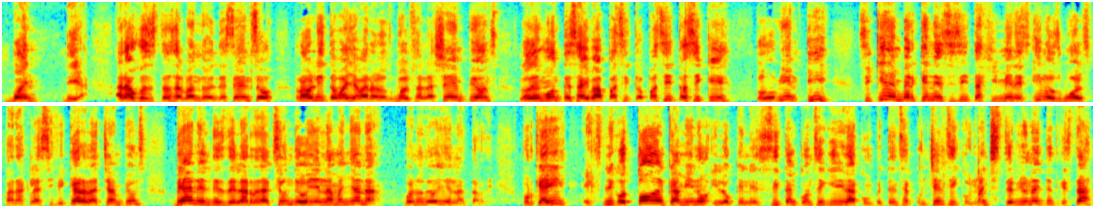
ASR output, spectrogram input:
Buen día. Araujo se está salvando del descenso. Raulito va a llevar a los Wolves a la Champions. Lo de Montes ahí va pasito a pasito, así que todo bien. Y si quieren ver qué necesita Jiménez y los Wolves para clasificar a la Champions, vean el desde la redacción de hoy en la mañana. Bueno, de hoy en la tarde. Porque ahí explico todo el camino y lo que necesitan conseguir y la competencia con Chelsea y con Manchester United que está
